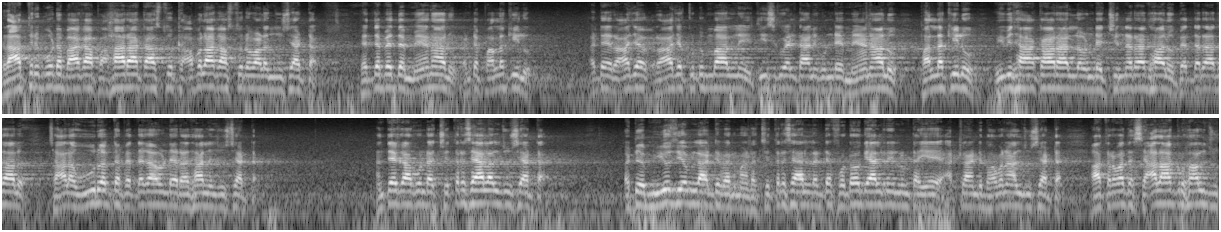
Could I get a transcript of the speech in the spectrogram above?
రాత్రిపూట బాగా పహారా కాస్తూ కాపలా కాస్తున్న వాళ్ళని చూశాట. పెద్ద పెద్ద మేనాలు అంటే పల్లకీలు అంటే రాజ రాజ కుటుంబాలని తీసుకువెళ్ళటానికి ఉండే మేనాలు పల్లకీలు వివిధ ఆకారాల్లో ఉండే చిన్న రథాలు పెద్ద రథాలు చాలా ఊరంతా పెద్దగా ఉండే రథాలను చూశాట. అంతేకాకుండా చిత్రశాలలు చూశాట. అటు మ్యూజియం లాంటివి అనమాట చిత్రశాలలు అంటే ఫోటో గ్యాలరీలు ఉంటాయే అట్లాంటి భవనాలు చూశాట. ఆ తర్వాత శాలాగృహాలు చూ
